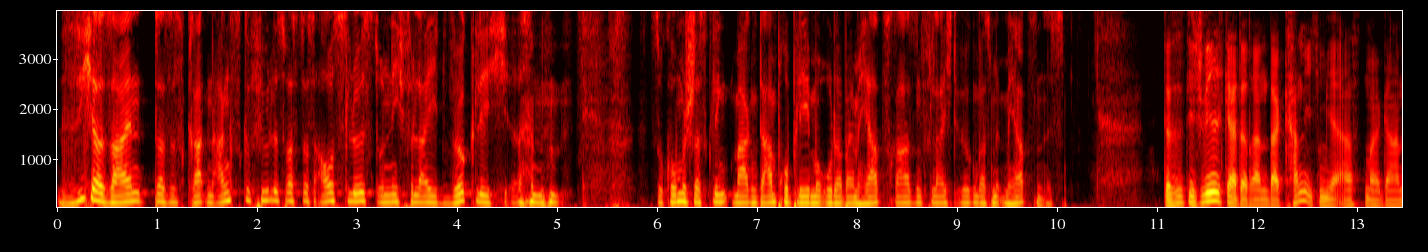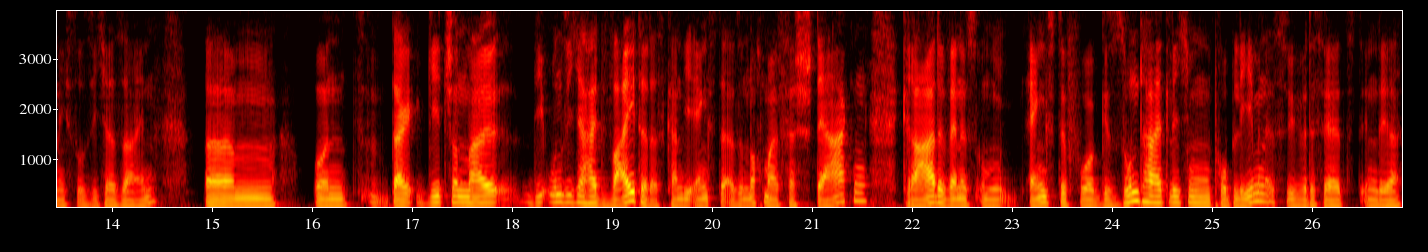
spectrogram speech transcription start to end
sicher sein, dass es gerade ein Angstgefühl ist, was das auslöst und nicht vielleicht wirklich, ähm, so komisch das klingt, Magen-Darm-Probleme oder beim Herzrasen vielleicht irgendwas mit dem Herzen ist? Das ist die Schwierigkeit daran. Da kann ich mir erstmal gar nicht so sicher sein. Ähm, und da geht schon mal die Unsicherheit weiter. Das kann die Ängste also nochmal verstärken, gerade wenn es um Ängste vor gesundheitlichen Problemen ist, wie wir das ja jetzt in der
